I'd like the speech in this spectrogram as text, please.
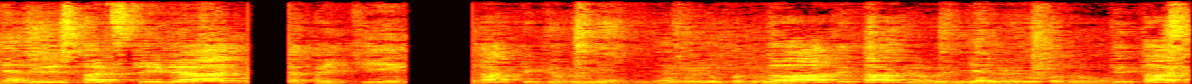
Я, Перестать стрелять, блядь, отойти. Так ты говорил. Я говорил по-другому. Да, ты так говорил. Я говорил по-другому. Ты так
